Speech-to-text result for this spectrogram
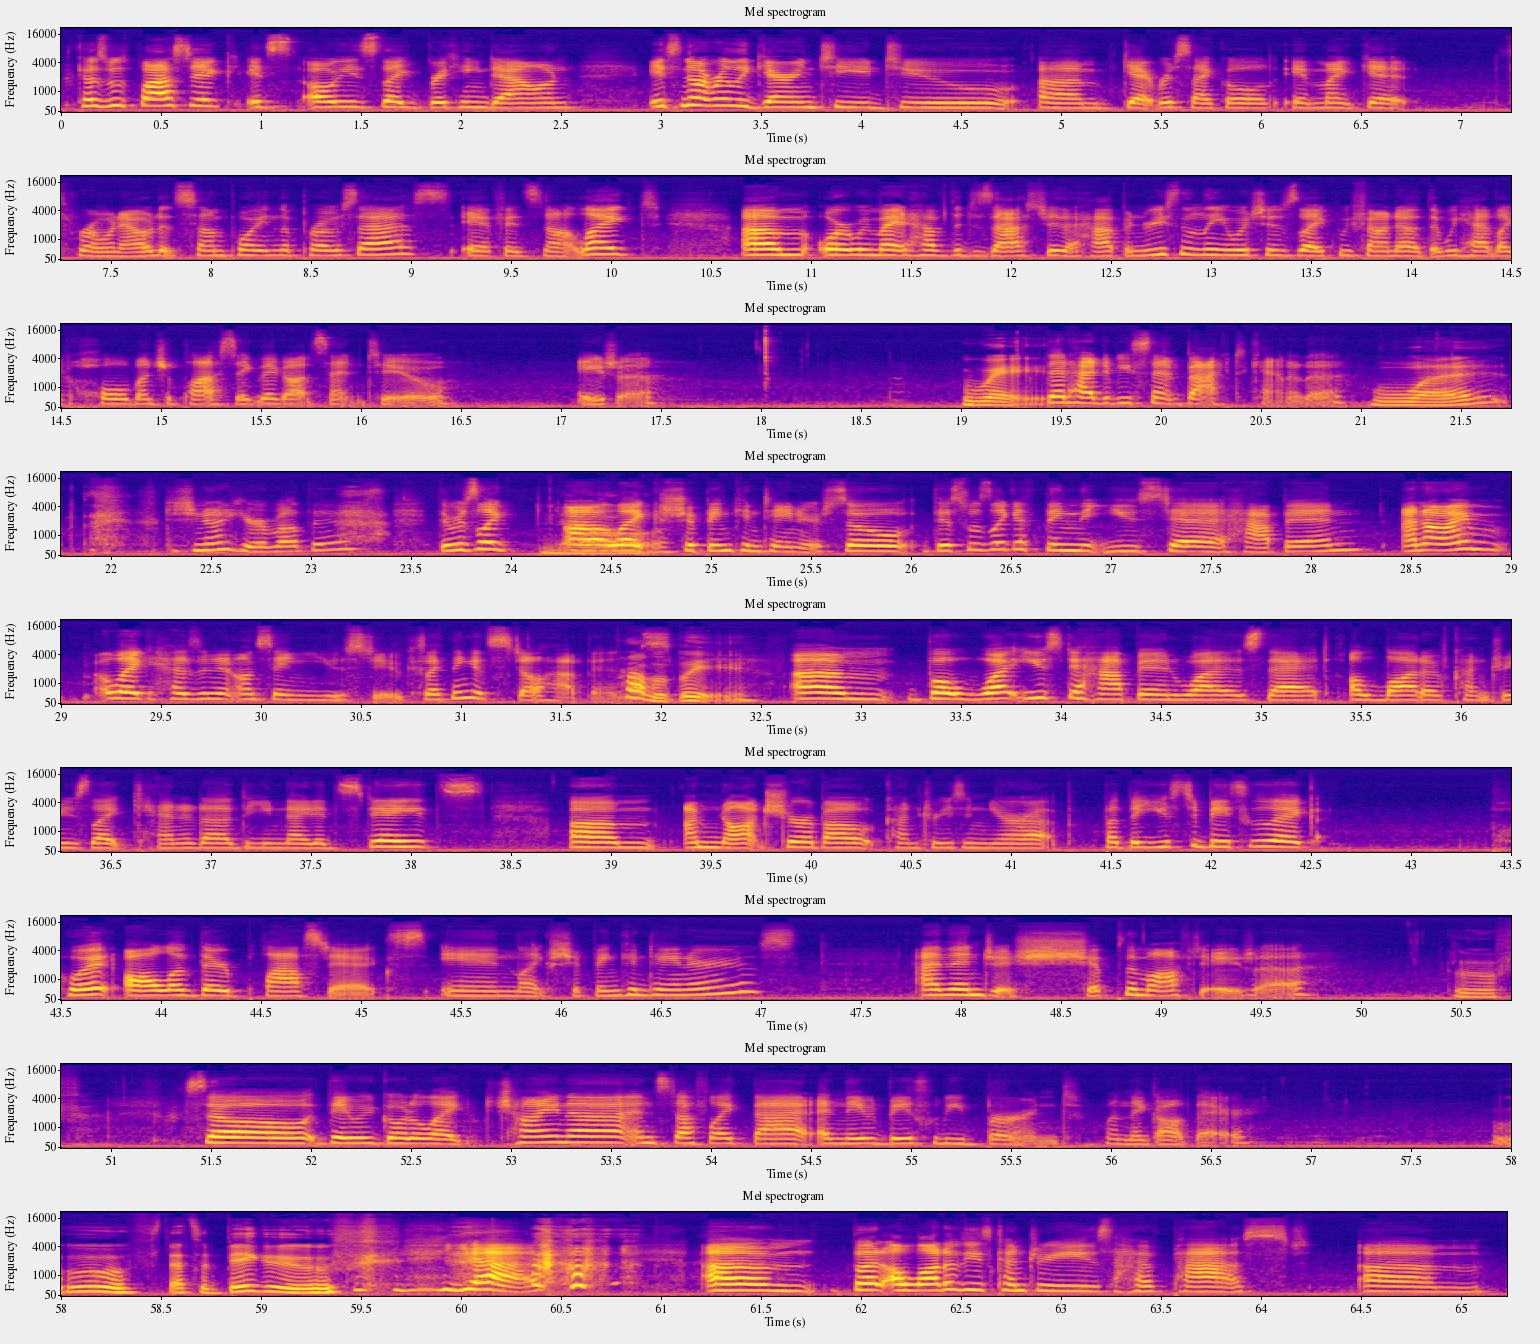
Because with plastic, it's always like breaking down. It's not really guaranteed to um, get recycled. It might get thrown out at some point in the process if it's not liked. Um, or we might have the disaster that happened recently, which is like we found out that we had like a whole bunch of plastic that got sent to Asia Wait. that had to be sent back to Canada. what? Did you not hear about this? There was like uh, like shipping containers. So this was like a thing that used to happen, and I'm like hesitant on saying used to because I think it still happens. Probably. Um, but what used to happen was that a lot of countries like Canada, the United States, um, I'm not sure about countries in Europe, but they used to basically like put all of their plastics in like shipping containers and then just ship them off to Asia. Oof. So they would go to like China and stuff like that, and they would basically be burned when they got there. Oof. That's a big oof. yeah. Um, but a lot of these countries have passed um,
